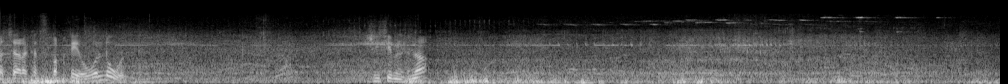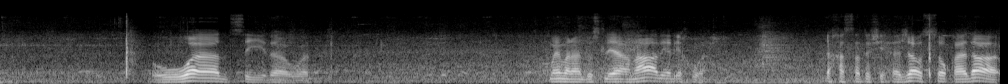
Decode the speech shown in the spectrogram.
انت راه كتسبق فيه هو الأول. جيتي من هنا. هو هاد السيد ها هو. المهم راه عنده سليعة ناضية الاخوان الا خاصته شي حاجة والسوق هذا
